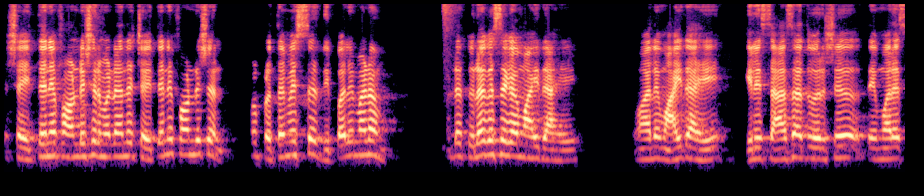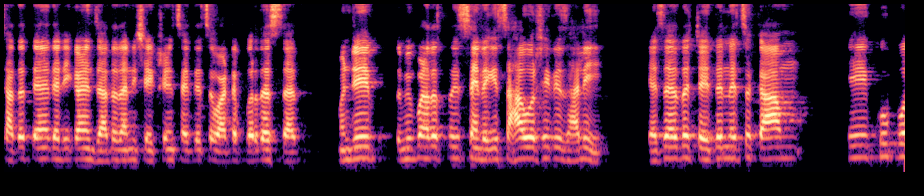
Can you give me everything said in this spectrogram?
चैतन्य फाउंडेशन म्हटल्यानंतर चैतन्य फाउंडेशन पण प्रथमेश सर दीपाली मॅडम म्हटलं तुला कसं काय माहीत आहे? मला माहीत आहे गेले सहा सात वर्ष ते मला सातत्याने त्या ठिकाणी जातात आणि शैक्षणिक साहित्याचं वाटप करत असतात. म्हणजे तुम्ही पण आता तेच सांगितलं की सहा वर्ष ते झाली. याचा अर्थ चैतन्याचं काम हे खूप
